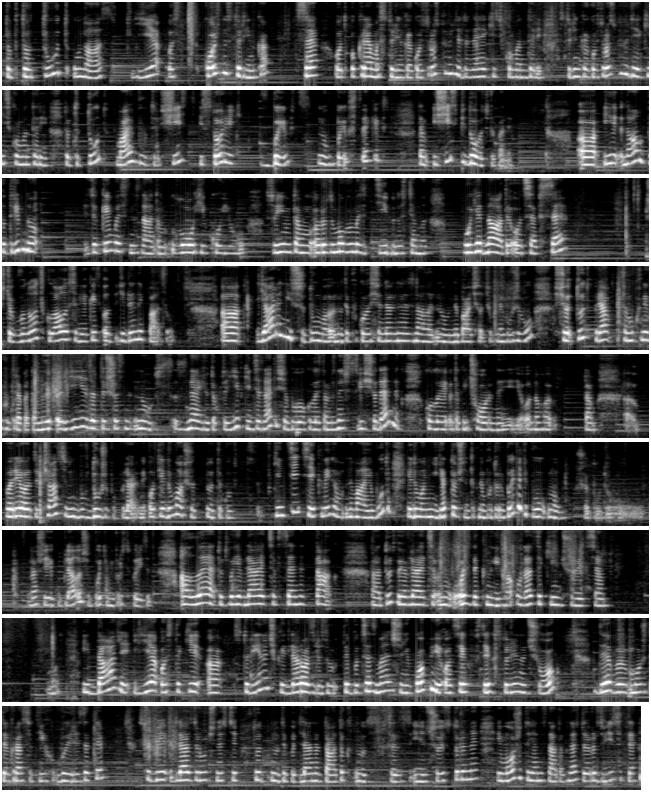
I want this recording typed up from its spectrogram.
Тобто тут у нас є ось кожна сторінка, це от окрема сторінка якоїсь розповіді, до неї якісь коментарі. Сторінка якоїсь розповіді, якісь коментарі. Тобто тут має бути шість історій вбивць, ну, вбивств якихось, там і шість підозрюваних. А, і нам потрібно з якимось, не знаю, там, логікою, своїми там розумовими здібностями поєднати оце все, щоб воно склалося в якийсь єдиний пазл. А, я раніше думала, ну, типу, коли ще не, не знала, ну, не бачила цю книгу вживу, що тут прям саму книгу треба там різати щось ну, з нею. Тобто її в кінці, знаєте, ще було колись там знаєш, свій щоденник, коли такий чорний одного там е, період часу він був дуже популярний. От я думаю, що ну, типу, в- кінці цієї книги не має бути. Я думаю, ні, я точно так не буду робити. Типу, ну, що я буду. На що її купляли, щоб потім її просто порізати. Але тут виявляється все не так. Тут виявляється, ну, ось де книга, у нас закінчується. І далі є ось такі а, сторіночки для розрізу. Типу, це зменшені копії оцих всіх сторіночок, де ви можете якраз от їх вирізати собі для зручності. Тут, ну, типу, для нотаток, ну, це з іншої сторони. І можете, я не знаю, так, знаєте, розвісити,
